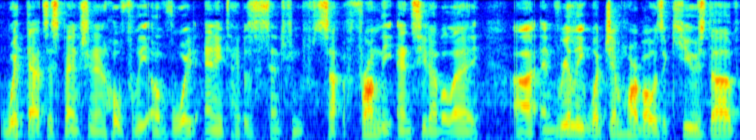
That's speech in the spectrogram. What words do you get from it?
with that suspension and hopefully avoid any type of suspension from the NCAA. Uh, and really, what Jim Harbaugh was accused of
